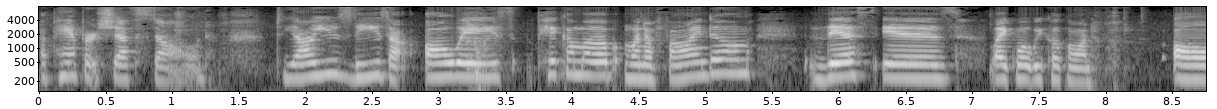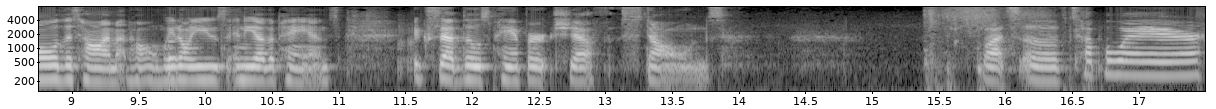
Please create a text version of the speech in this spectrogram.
a Pampered Chef stone. Do y'all use these? I always pick them up when I find them. This is like what we cook on all the time at home. We don't use any other pans except those Pampered Chef stones. Lots of Tupperware.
